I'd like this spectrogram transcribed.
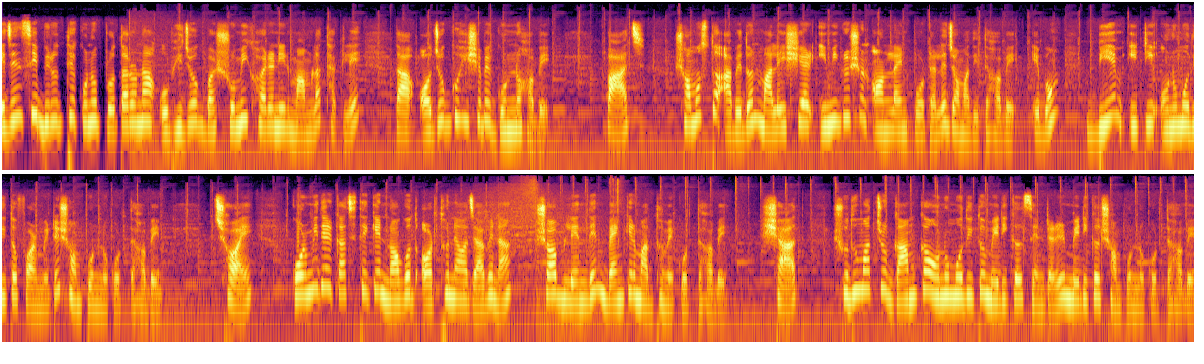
এজেন্সি বিরুদ্ধে কোনো প্রতারণা, অভিযোগ বা শ্রমিক হয়রানির মামলা থাকলে তা অযোগ্য হিসেবে গণ্য হবে। পাঁচ, সমস্ত আবেদন মালয়েশিয়ার ইমিগ্রেশন অনলাইন পোর্টালে জমা দিতে হবে এবং বিএমইটি অনুমোদিত ফরম্যাটে সম্পন্ন করতে হবে। ছয়, কর্মীদের কাছ থেকে নগদ অর্থ নেওয়া যাবে না, সব লেনদেন ব্যাংকের মাধ্যমে করতে হবে। সাত, শুধুমাত্র গামকা অনুমোদিত মেডিকেল সেন্টারের মেডিকেল সম্পন্ন করতে হবে।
